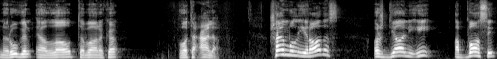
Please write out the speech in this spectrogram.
në rrugën e Allahut tebareke wa ta'ala. Shembull i radhës është djali i Abbasit,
